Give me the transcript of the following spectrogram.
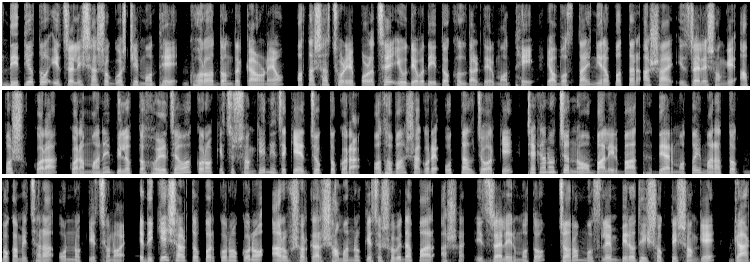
দ্বিতীয়ত, ইসরায়েলি শাসক গোষ্ঠীর মধ্যে ঘোড়া দ্বন্দ্বের কারণেও হতাশা ছড়িয়ে পড়েছে ইহুদিবাদী দখলদারদের মধ্যে। এ অবস্থায় নিরাপত্তার আশায় ইসরায়েলের সঙ্গে আপোষ করা করা মানে বিলুপ্ত হয়ে যাওয়া কোনো কিছুর সঙ্গে নিজেকে যুক্ত করা, অথবা সাগরে উত্তাল জোয়ারকে ঠেকানোর জন্য বালির বাঁধ দেয়ার মতোই মারাত্মক বোকামি ছাড়া অন্য কিছু নয়। এদিকে স্বার্থপর কোনো কোনো আরব সরকার সামান্য কিছু সুবিধা পাওয়ার আশা ইসরায়েলের মতো চরম মুসলিম বিরোধী শক্তির সঙ্গে গাঠ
